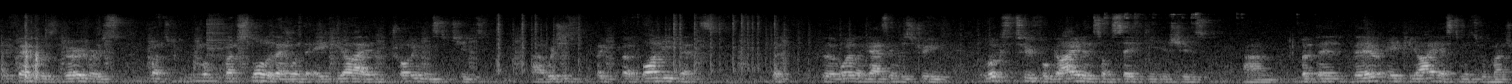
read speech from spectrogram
effect was very, very much, much smaller than what the API, the Petroleum Institute, uh, which is a, a body that's, that the oil and gas industry looks to for guidance on safety issues. Um, but their, their API estimates were much,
